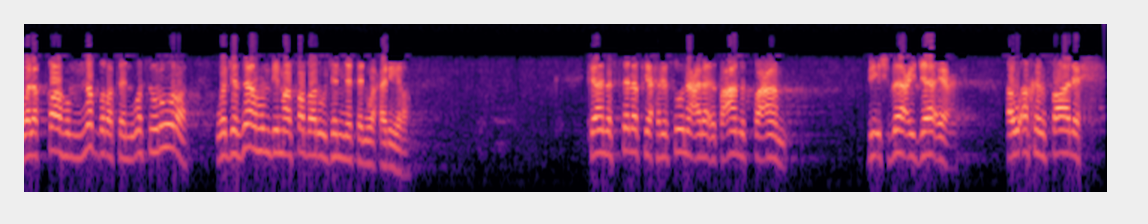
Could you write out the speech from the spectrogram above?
ولقاهم نضرة وسرورا. وجزاهم بما صبروا جنة وحريرا. كان السلف يحرصون على إطعام الطعام بإشباع جائع أو أخ صالح.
